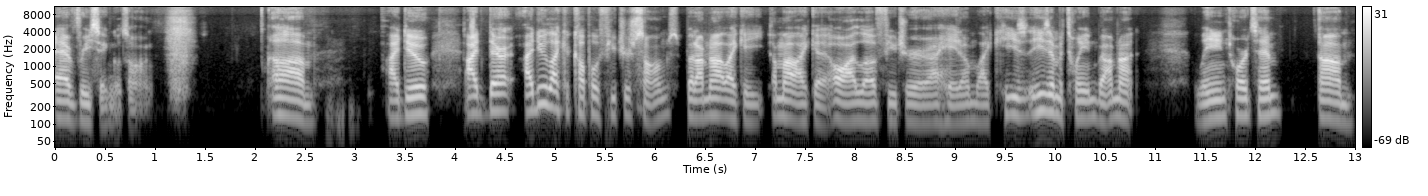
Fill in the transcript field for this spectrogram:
every single song. Um I do I there I do like a couple of Future songs, but I'm not like a I'm not like a oh I love Future I hate him. Like he's he's in between, but I'm not leaning towards him. Um,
